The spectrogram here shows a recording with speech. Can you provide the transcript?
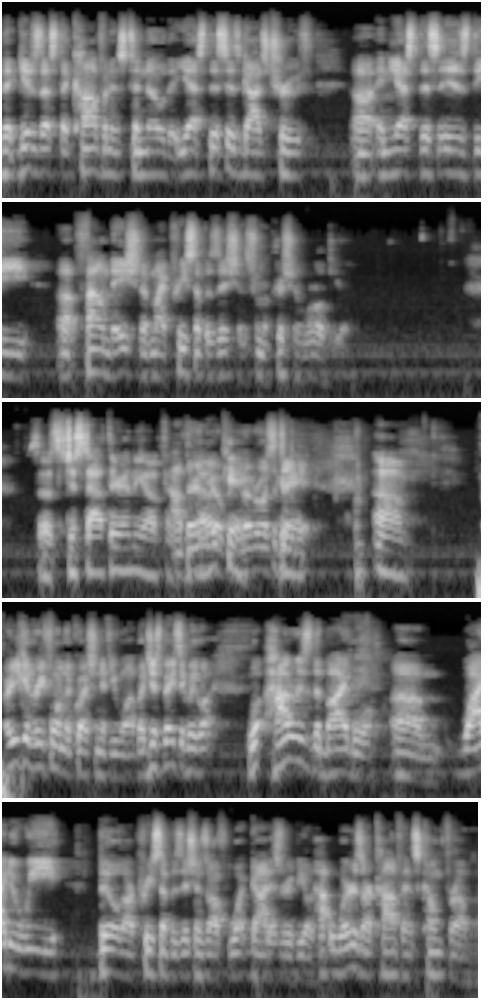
that gives us the confidence to know that yes, this is God's truth, uh, and yes, this is the uh, foundation of my presuppositions from a Christian worldview. so it's just out there in the open. Out there in the okay. open, whoever wants to take it, Um, or you can reform the question if you want. But just basically, what, what how is the Bible? Um, why do we build our presuppositions off what God has revealed? How, where does our confidence come from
